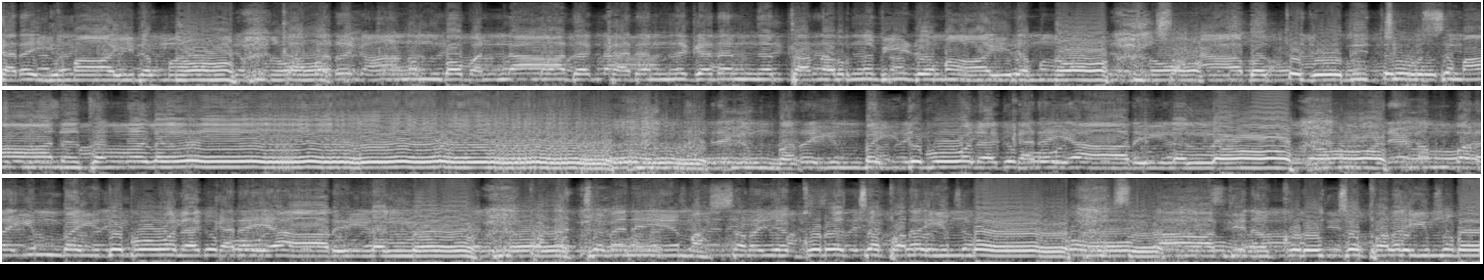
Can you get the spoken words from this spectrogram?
കരയുമായിരുന്നു. കബറ് കാണുമ്പോ വല്ലാതെ കരഞ്ഞ് കരഞ്ഞ് തളർന്നു വീഴുമായിരുന്നു? സ്വഭാവത്ത് ചോദിച്ചു ഉസ്മാൻ നരകം പറയുമ്പോ ഇതുപോലെ കരയാറില്ലല്ലോ. മരണം പറയുമ്പോ ഇതുപോലെ കരയാറില്ലല്ലോ. പടച്ചവനെ മസറയെ കുറിച്ച് പറയുമ്പോ സിറാത്തിനെ കുറിച്ച് പറയുമ്പോ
